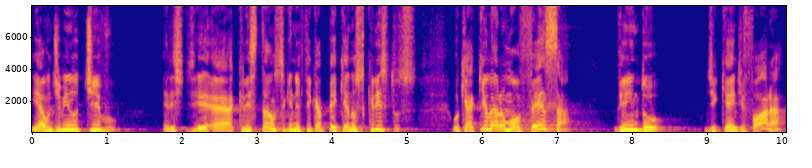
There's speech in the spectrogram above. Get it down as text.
e é um diminutivo. Eles, é, cristão significa pequenos cristos. O que aquilo era uma ofensa, vindo de quem de fora,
